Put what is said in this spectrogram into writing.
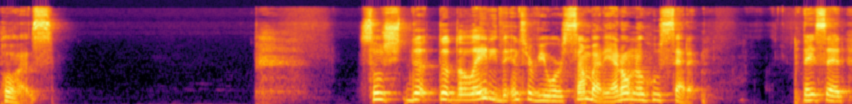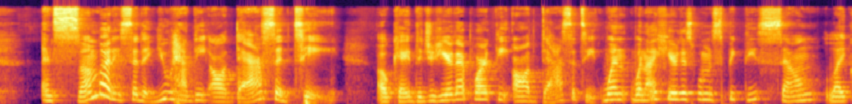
Pause. So the, the the lady, the interviewer, somebody I don't know who said it. They said, and somebody said that you had the audacity. Okay, did you hear that part? The audacity. When when I hear this woman speak, these sound like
